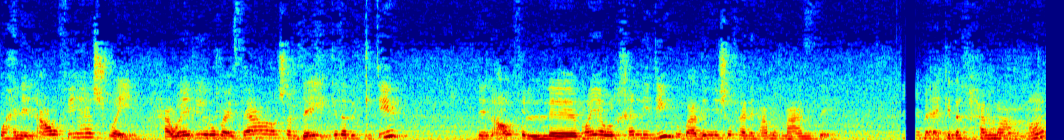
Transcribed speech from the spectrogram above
وهننقعه فيها شوية حوالي ربع ساعة عشر دقايق كده بالكتير. ننقعه في المية والخل دي وبعدين نشوف هنتعامل معاه إزاي. بقى كده في حلة على النار.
